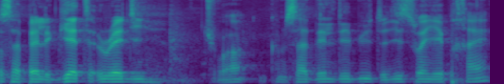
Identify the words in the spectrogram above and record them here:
Morceau s'appelle Get Ready. Tu vois, comme ça, dès le début, il te dit soyez prêts.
